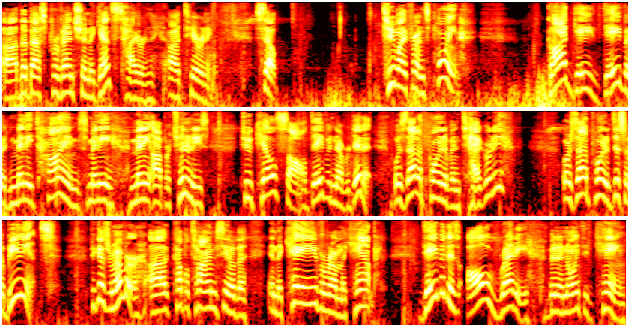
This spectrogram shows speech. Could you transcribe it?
uh, the best prevention against tyranny, uh, tyranny. So, to my friend's point, God gave David many times, many, many opportunities to kill Saul. David never did it. Was that a point of integrity or is that a point of disobedience? Because remember, a couple times, you know, the in the cave around the camp, David has already been anointed king,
